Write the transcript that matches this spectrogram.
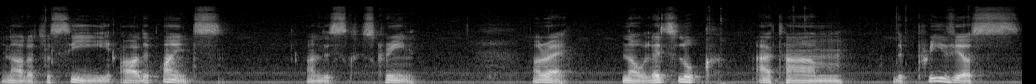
in order to see all the points on this screen. Alright, now let's look at um, the previous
